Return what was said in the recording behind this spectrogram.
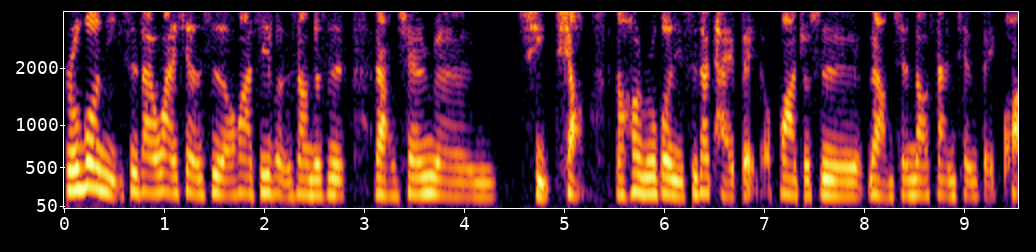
如果你是在外县市的话，基本上就是两千元起跳。然后如果你是在台北的话，就是两千到三千这一块。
